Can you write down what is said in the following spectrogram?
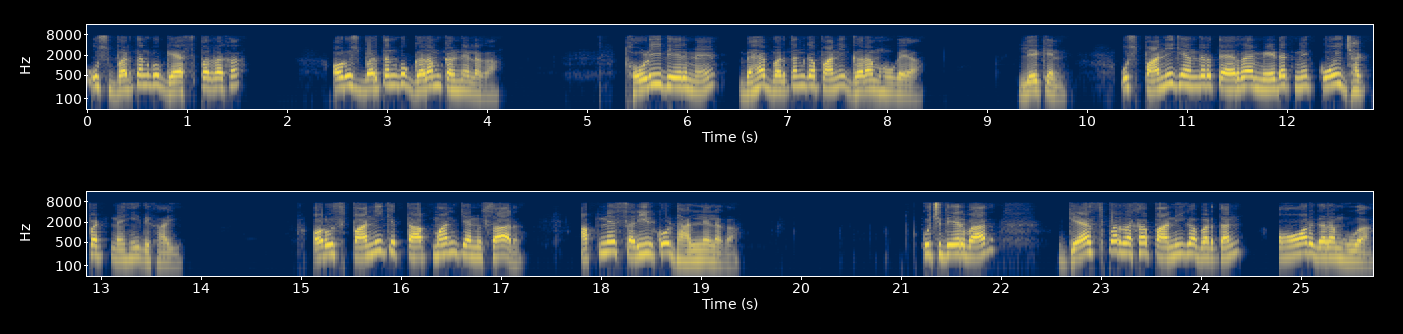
उस बर्तन को गैस पर रखा और उस बर्तन को गर्म करने लगा। थोड़ी देर में वह बर्तन का पानी गर्म हो गया। लेकिन उस पानी के अंदर तैर रहे मेढक ने कोई झटपट नहीं दिखाई। और उस पानी के तापमान के अनुसार अपने शरीर को ढालने लगा। कुछ देर बाद गैस पर रखा पानी का बर्तन और गर्म हुआ।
